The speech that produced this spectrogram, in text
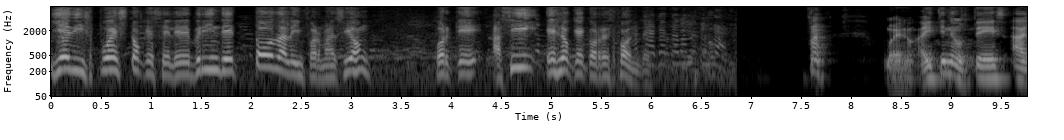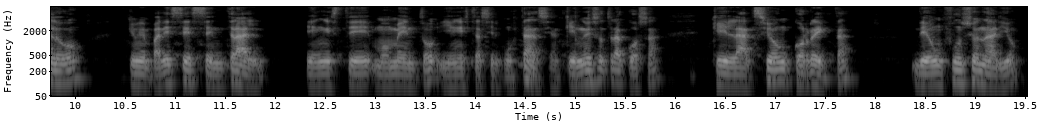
y he dispuesto que se le brinde toda la información porque así es lo que corresponde. Ah, bueno, ahí tienen ustedes algo que me parece central en este momento y en esta circunstancia, que no es otra cosa que la acción correcta de un funcionario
